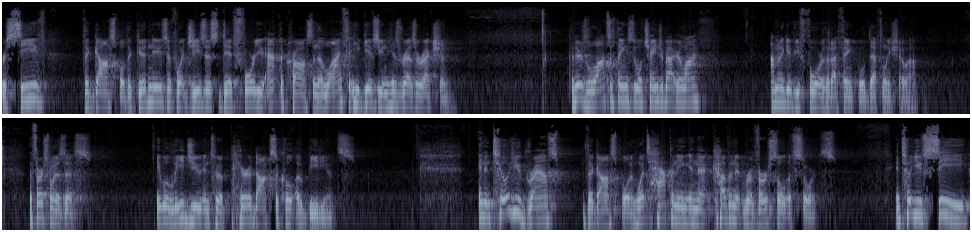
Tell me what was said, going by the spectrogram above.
receive the gospel, the good news of what Jesus did for you at the cross and the life that he gives you in his resurrection, then there's lots of things that will change about your life. I'm going to give you four that I think will definitely show up. The first one is this it will lead you into a paradoxical obedience. And until you grasp the gospel and what's happening in that covenant reversal of sorts, until you see,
